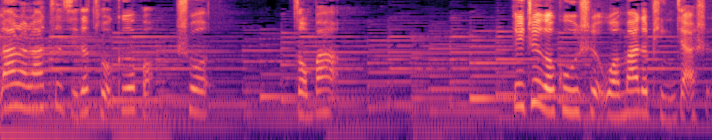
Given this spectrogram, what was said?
拉了拉自己的左胳膊，说：“走吧。”对这个故事，我妈的评价是：“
